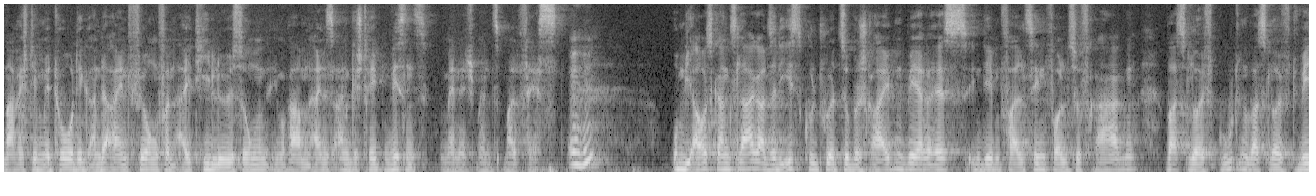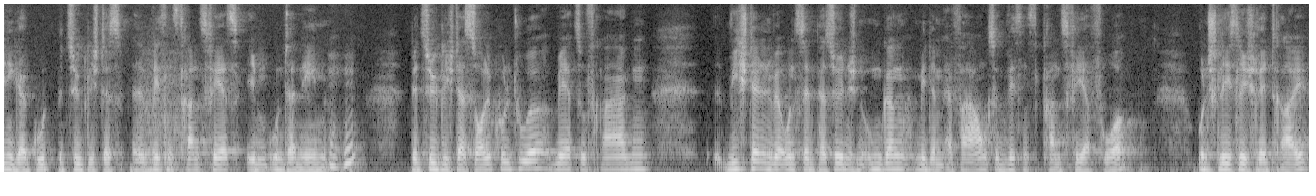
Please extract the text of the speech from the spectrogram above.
mache ich die Methodik an der Einführung von IT-Lösungen im Rahmen eines angestrebten Wissensmanagements mal fest. Mhm. Um die Ausgangslage, also die Ist-Kultur zu beschreiben, wäre es in dem Fall sinnvoll zu fragen, was läuft gut und was läuft weniger gut bezüglich des äh, Wissenstransfers im Unternehmen. Mhm. Bezüglich der Sollkultur wäre zu fragen, wie stellen wir uns den persönlichen Umgang mit dem Erfahrungs- und Wissenstransfer vor? Und schließlich Schritt drei,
